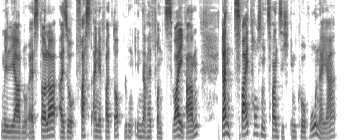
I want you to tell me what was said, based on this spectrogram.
Milliarden US-Dollar, also fast eine Verdopplung innerhalb von zwei Jahren. Dann 2020 im Corona-Jahr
